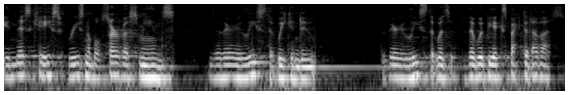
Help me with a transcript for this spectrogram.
In this case, reasonable service means the very least that we can do, the very least that, was, that would be expected of us.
